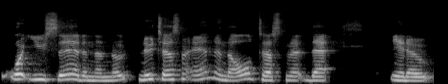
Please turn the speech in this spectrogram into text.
what you said in the New Testament and in the Old Testament that you know,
